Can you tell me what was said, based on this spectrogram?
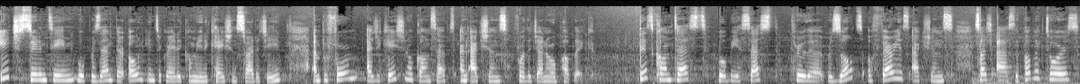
each student team will present their own integrated communication strategy and perform educational concepts and actions for the general public. This contest will be assessed through the results of various actions such as the public tours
